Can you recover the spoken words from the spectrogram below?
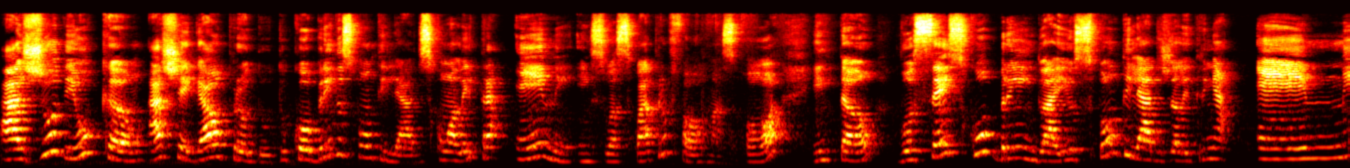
Ajude o cão a chegar ao produto cobrindo os pontilhados com a letra N em suas quatro formas. Ó, então, vocês cobrindo aí os pontilhados da letrinha N,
